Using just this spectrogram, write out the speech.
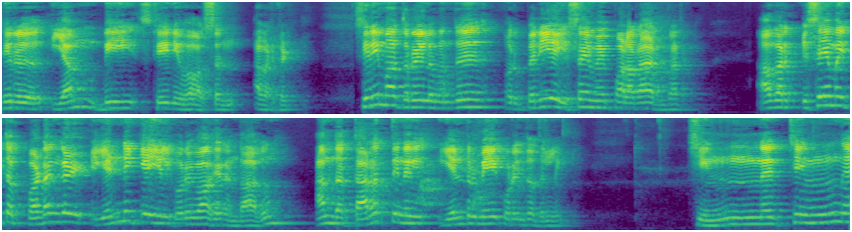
திரு எம் பி ஸ்ரீனிவாசன் அவர்கள். சினிமா துறையில் வந்து ஒரு பெரிய இசையமைப்பாளராக இருந்தார். அவர் இசையமைத்த படங்கள் எண்ணிக்கையில் குறைவாக இருந்தாலும் அந்த தரத்தினில் என்றுமே குறைந்ததில்லை. சின்ன சின்ன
